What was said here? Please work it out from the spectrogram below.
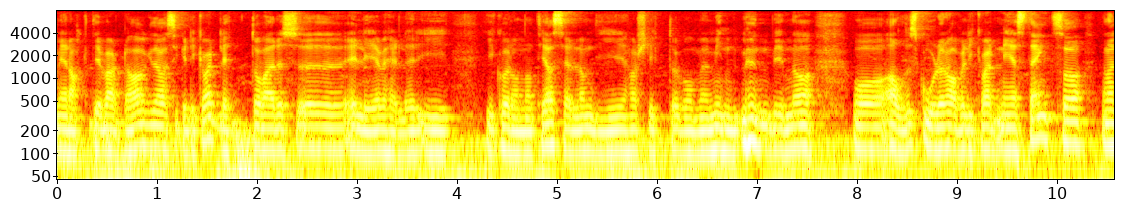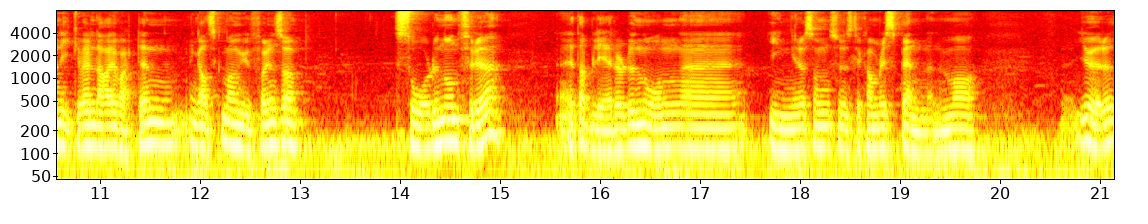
mer aktiv hverdag. Det har sikkert ikke vært lett å være elev heller i, i koronatida, selv om de har slitt å gå med munnbind. Og, og, alle skoler har vel ikke vært nedstengt, så, men allikevel, det har jo vært en, en ganske mange utfordringer. Så sår du noen frø Etablerer du noen eh, yngre som syns det kan bli spennende med å gjøre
